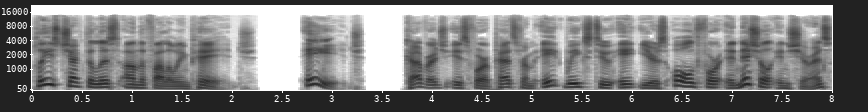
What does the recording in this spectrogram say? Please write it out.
Please check the list on the following page. Age coverage is for pets from 8 weeks to 8 years old for initial insurance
